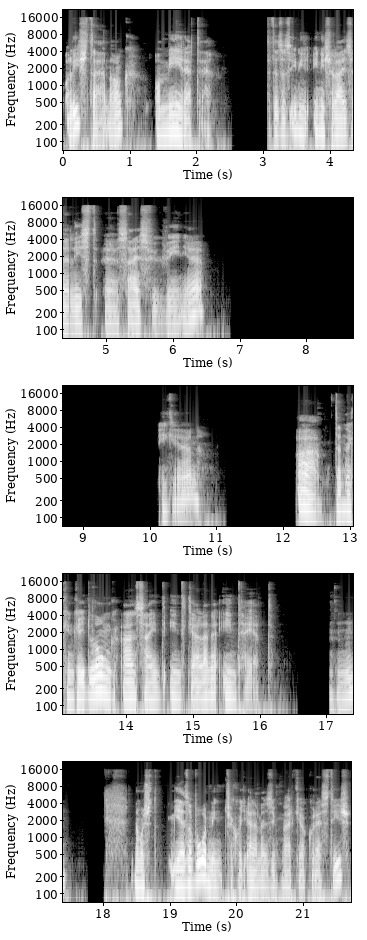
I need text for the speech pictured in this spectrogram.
a listának a mérete, tehát ez az initializer list size függvénye, Igen. Á, tehát nekünk egy long unsigned int kellene int helyett. Uh-huh. Na most mi ez a warning? Csak hogy elemezzük már ki akkor ezt is.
